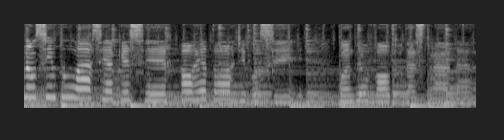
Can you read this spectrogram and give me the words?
Não sinto ar se aquecer ao redor de você quando eu volto da estrada.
